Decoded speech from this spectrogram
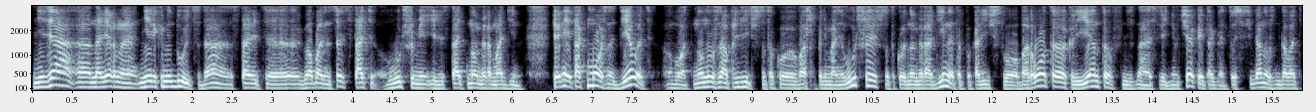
Нельзя, э, наверное, не рекомендуется, да, ставить э, глобальную цель, стать лучшими или стать номером один. Вернее, так можно делать, вот, но нужно определить, что такое в вашем понимании лучший, что такое номер один, это по количеству оборота, клиентов, не знаю, среднего чека и так далее. То есть всегда нужно давать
